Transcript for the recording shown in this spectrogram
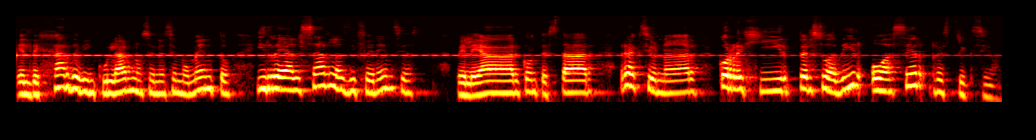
el dejar de vincularnos en ese momento y realzar las diferencias, pelear, contestar, reaccionar, corregir, persuadir o hacer restricción.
